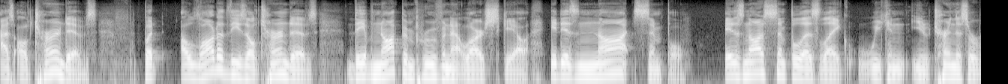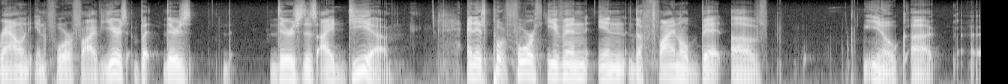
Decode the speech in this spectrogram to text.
as alternatives, but a lot of these alternatives, they have not been proven at large scale. It is not simple. It is not as simple as like we can, you know, turn this around in 4 or 5 years, but there's there's this idea and it's put forth even in the final bit of you know uh, uh,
